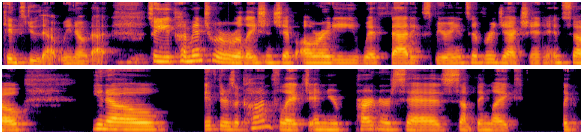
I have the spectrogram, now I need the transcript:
Kids do that. We know that. Mm-hmm. so you come into a relationship already with that experience of rejection. And so you know if there's a conflict and your partner says something like like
